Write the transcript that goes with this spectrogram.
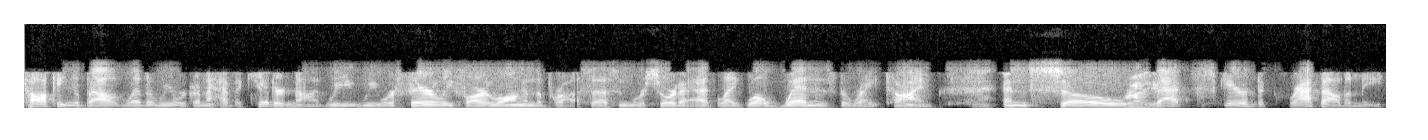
talking about whether we were going to have a kid or not. We we were fairly far along in the process and we're sort of at like, well, when is the right time? And so Right. that scared the crap out of me.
